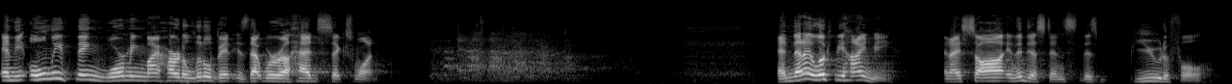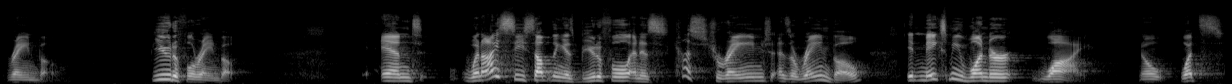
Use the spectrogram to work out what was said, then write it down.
and the only thing warming my heart a little bit is that we're ahead 6 1. And then I looked behind me, and I saw in the distance this beautiful rainbow. Beautiful rainbow. And when I see something as beautiful and as kind of strange as a rainbow, it makes me wonder why. You know, what's,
